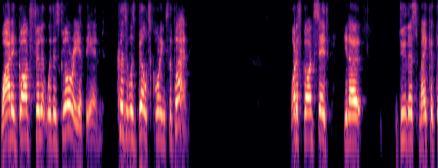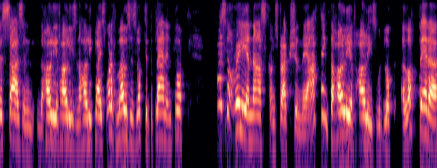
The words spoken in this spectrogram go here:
Why did God fill it with his glory at the end? Because it was built according to the plan. What if God said, you know, do this, make it this size, and the Holy of Holies and the holy place? What if Moses looked at the plan and thought, that's not really a nice construction there. I think the Holy of Holies would look a lot better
